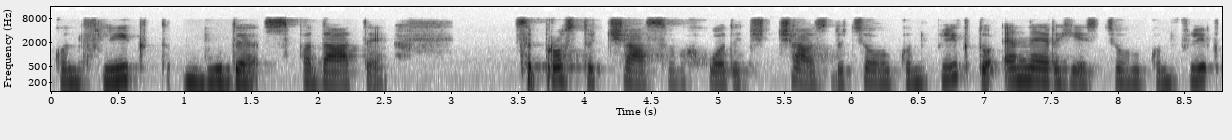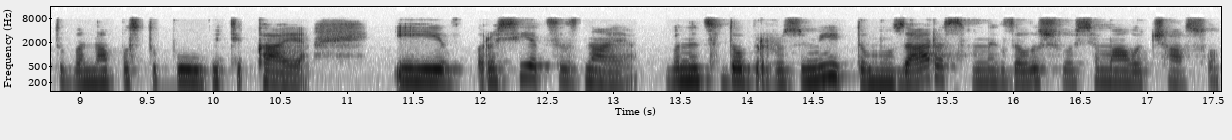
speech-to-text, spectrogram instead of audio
конфлікт буде спадати. Це просто час виходить, час до цього конфлікту, енергія з цього конфлікту вона поступово витікає. І Росія це знає. Вони це добре розуміють, тому зараз в них залишилося мало часу,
